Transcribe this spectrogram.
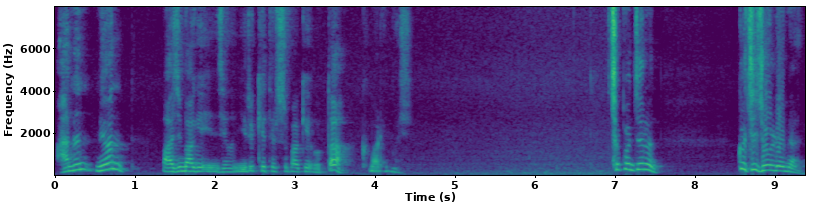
않으면 마지막의 인생은 이렇게 될 수밖에 없다. 그 말인 것이죠. 첫 번째는 끝이 좋으려면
